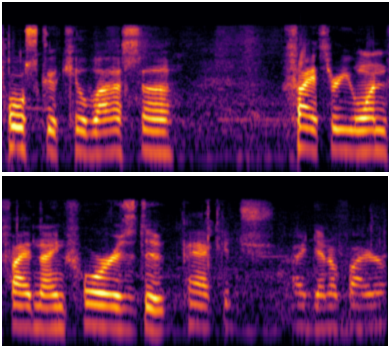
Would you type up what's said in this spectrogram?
Polska Kielbasa 531594 is the package identifier.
